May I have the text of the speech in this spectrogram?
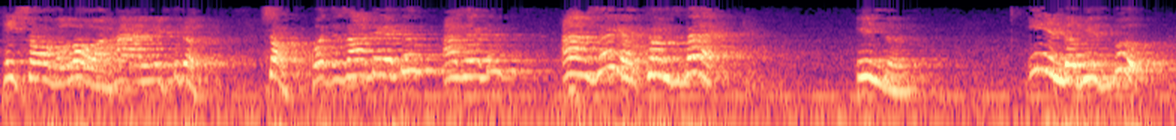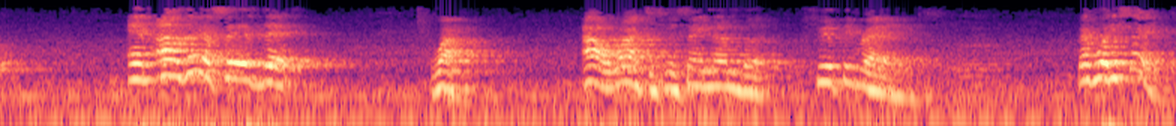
he saw the Lord high and lifted up. So, what does Isaiah do? Isaiah do? Isaiah comes back in the end of his book, and Isaiah says that, wow, our righteousness ain't nothing but filthy rags. That's what he said.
